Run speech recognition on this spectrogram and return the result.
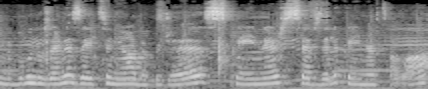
Şimdi bunun üzerine zeytinyağı dökeceğiz. Peynir, sebzeli peynir tava.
